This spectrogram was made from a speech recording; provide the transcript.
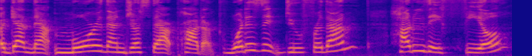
again, that more than just that product. What does it do for them? How do they feel?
